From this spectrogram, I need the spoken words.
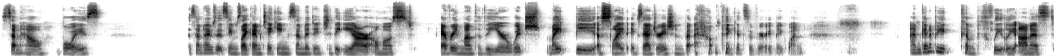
somehow boys. Sometimes it seems like I'm taking somebody to the ER almost every month of the year, which might be a slight exaggeration, but I don't think it's a very big one. I'm going to be completely honest.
